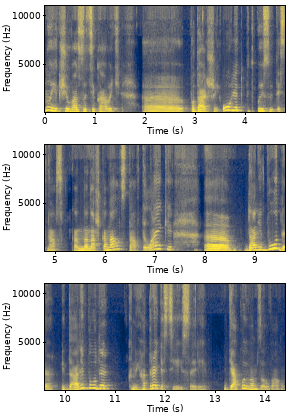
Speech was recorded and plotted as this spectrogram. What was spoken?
Ну, якщо вас зацікавить подальший огляд, підписуйтесь на, на наш канал, ставте лайки. Е, Далі буде і далі буде книга третя з цієї серії. Дякую вам за увагу.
